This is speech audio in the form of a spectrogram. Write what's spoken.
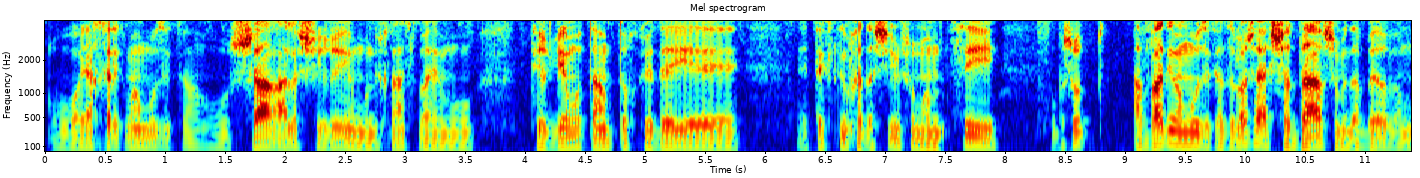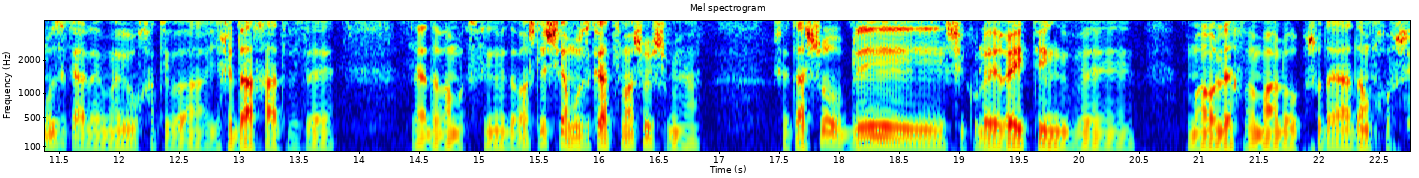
הוא היה חלק מהמוזיקה, הוא שר על השירים, הוא נכנס בהם, הוא תרגם אותם תוך כדי אה, אה, טקסטים חדשים שהוא ממציא. הוא פשוט עבד עם המוזיקה, זה לא שהיה שדר שמדבר והמוזיקה, אלא הם היו חטיבה, יחידה אחת, וזה זה היה דבר מקסים. ודבר שלישי, המוזיקה עצמה שהוא השמיע, שהייתה שוב, בלי שיקולי רייטינג ומה הולך ומה לא, פשוט היה אדם חופשי.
